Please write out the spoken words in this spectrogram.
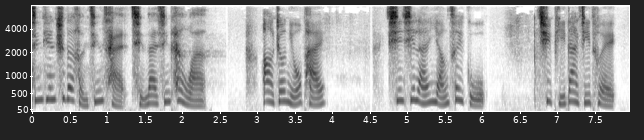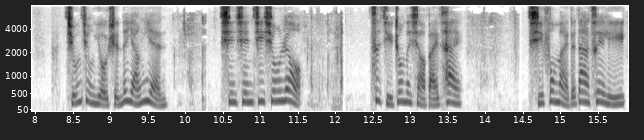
今天吃的很精彩请耐心看完。澳洲牛排新西兰羊脆骨去皮大鸡腿炯炯有神的羊眼新鲜鸡胸肉自己种的小白菜媳妇买的大脆梨。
